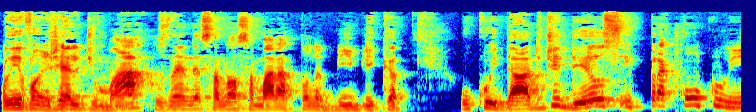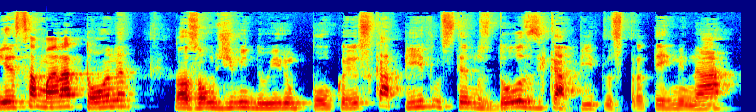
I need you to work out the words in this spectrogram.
o Evangelho de Marcos, né, nessa nossa maratona bíblica, o cuidado de Deus. E para concluir essa maratona, nós vamos diminuir um pouco aí os capítulos. Temos 12 capítulos para terminar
